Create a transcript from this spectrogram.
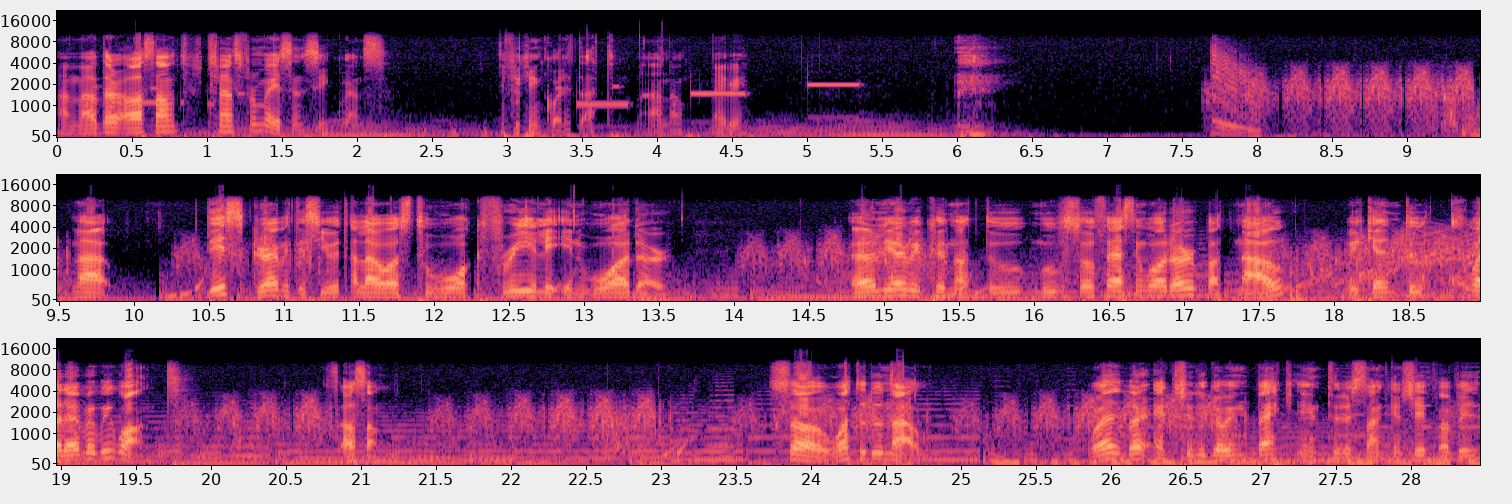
Another awesome transformation sequence. If you can call it that. I don't know, maybe. Now, this gravity suit allows us to walk freely in water. Earlier we could not do move so fast in water, but now we can do whatever we want. It's awesome. So, what to do now? Well, we're actually going back into the sunken ship a bit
